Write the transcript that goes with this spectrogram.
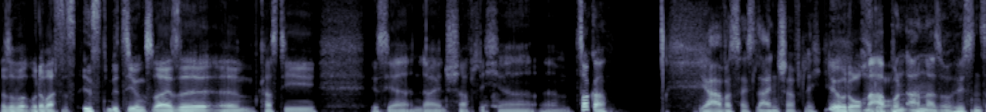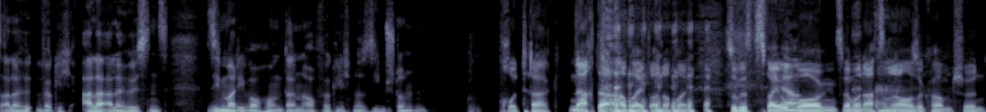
also oder was es ist, beziehungsweise ähm, Kasti ist ja ein leidenschaftlicher ähm, Zocker. Ja, was heißt leidenschaftlich? Ja, doch. Mal ab und an, also höchstens aller, wirklich aller, allerhöchstens siebenmal die Woche und dann auch wirklich nur sieben Stunden. pro Tag. Nach der Arbeit auch nochmal. So bis 2 Uhr Ja. morgens, wenn man 18 Uhr nach Hause kommt, schön.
